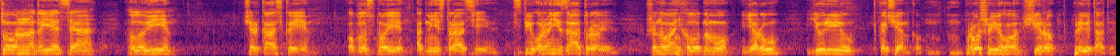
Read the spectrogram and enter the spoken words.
Слово надається голові Черкаської обласної адміністрації, співорганізаторові вшанувань Холодному Яру Юрію Ткаченко. Прошу його щиро привітати.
